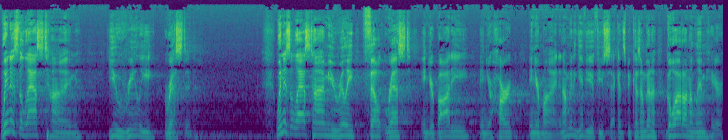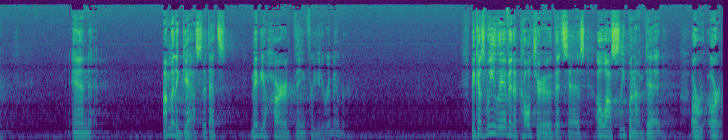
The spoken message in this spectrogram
When is the last time you really rested? When is the last time you really felt rest in your body, in your heart, in your mind? And I'm going to give you a few seconds because I'm going to go out on a limb here. And I'm going to guess that that's maybe a hard thing for you to remember. Because we live in a culture that says, oh, I'll sleep when I'm dead. Or, or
